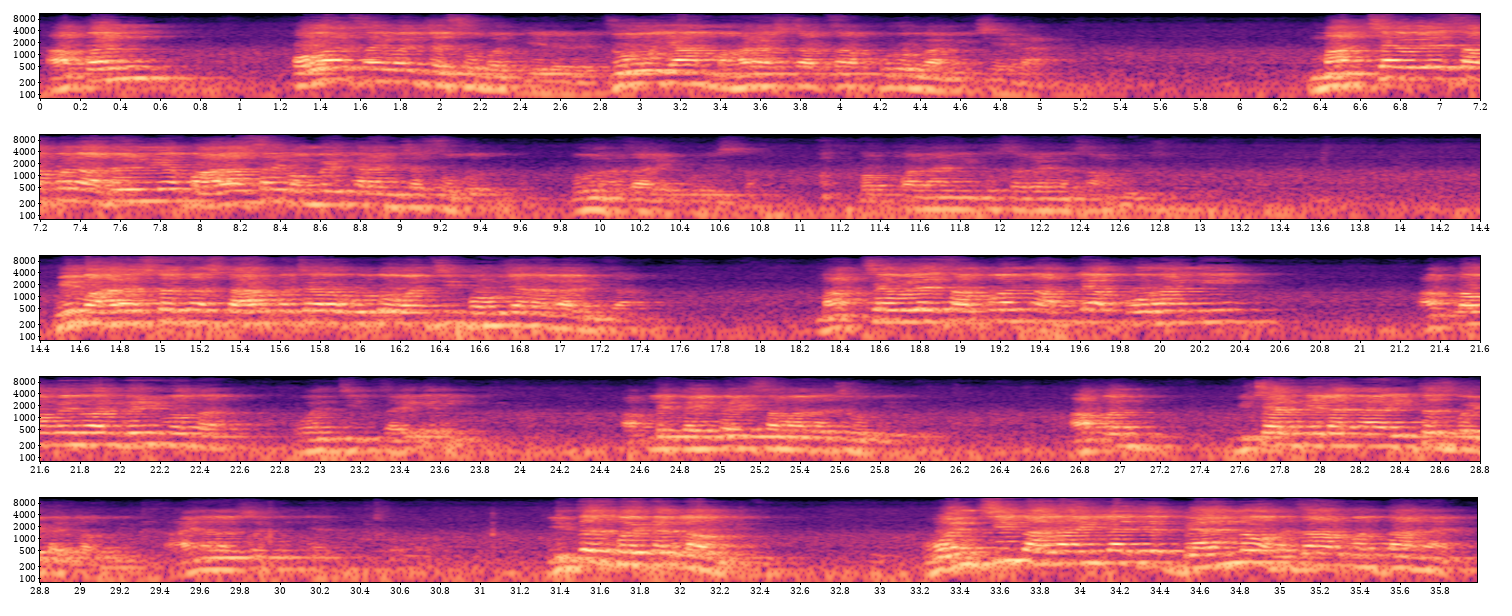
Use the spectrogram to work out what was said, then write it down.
आपण पवार साहेबांच्या सोबत गेलेलो जो या महाराष्ट्राचा पुरोगामी चेहरा आहे. मागच्या वेळेस आपण आदरणीय बाळासाहेब आंबेडकरांच्या सोबत होतो. दोन हजार एकोणीस ला पप्पांना आणि तो सगळ्यांना सांगू इच्छितो. मी महाराष्ट्राचा स्टार प्रचारक होतो वंचित बहुजन आघाडीचा. मागच्या वेळेस आपण आपल्या पोरांनी आपला उमेदवार गरीब होता वंचितचा आहे की नाही? आपले काही काही समाजाचे होते. आपण विचार केला का इथंच बैठक लावली. आहे ना लक्षात येऊन द्या इथंच बैठक लावली. वंचित आघाडीला जे ब्याण्णव हजार मतदान आहे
